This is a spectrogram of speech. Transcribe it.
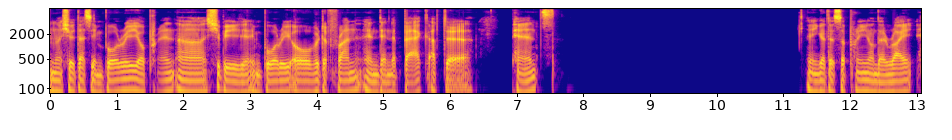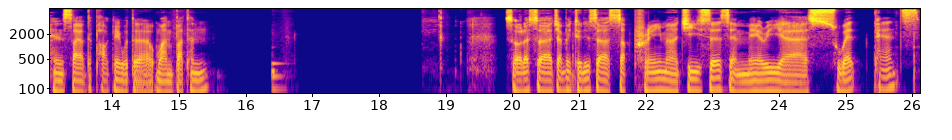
I'm not sure that's embroidery or print. Uh, should be embroidery over the front and then the back of the pants. And you got the Supreme on the right hand side of the pocket with the one button. So let's uh, jump into this uh, Supreme uh, Jesus and Mary uh, sweatpants.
